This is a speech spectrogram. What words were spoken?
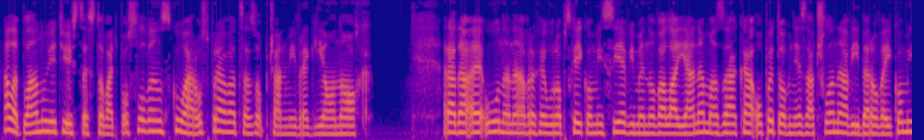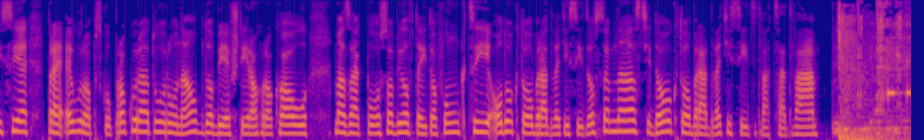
ale plánuje tiež cestovať po Slovensku a rozprávať sa s občanmi v regiónoch. Rada EÚ na návrh Európskej komisie vymenovala Jana Mazáka opätovne za člena výberovej komisie pre Európsku prokuratúru na obdobie 4 rokov. Mazák pôsobil v tejto funkcii od októbra 2018 do októbra 2022.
